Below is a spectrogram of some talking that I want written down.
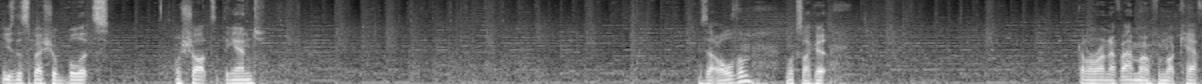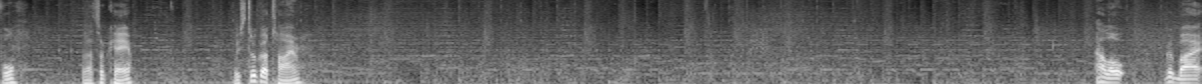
Use the special bullets or shots at the end. Is that all of them? Looks like it. Gonna run out of ammo if I'm not careful. But that's okay. We still got time. Hello. Goodbye.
